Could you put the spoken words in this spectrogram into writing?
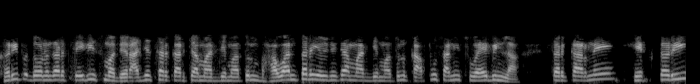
खरीप दोन हजार तेवीसमध्ये राज्य सरकारच्या माध्यमातून भावांतर योजनेच्या माध्यमातून कापूस आणि सोयाबीनला सरकारने हेक्टरी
